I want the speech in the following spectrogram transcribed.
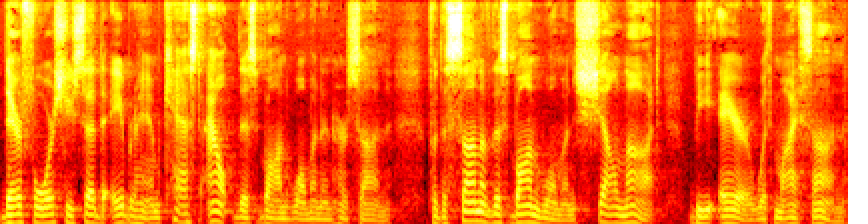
Therefore, she said to Abraham, Cast out this bondwoman and her son, for the son of this bondwoman shall not be heir with my son,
